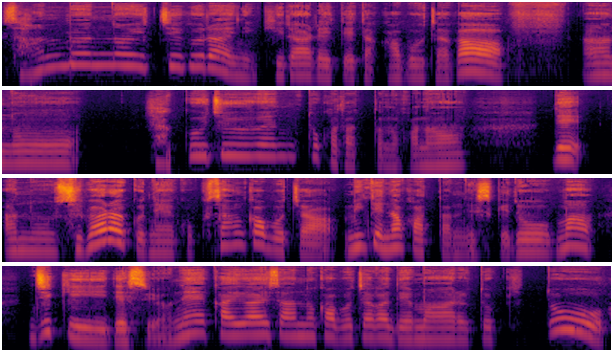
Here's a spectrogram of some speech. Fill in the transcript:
3分の1ぐらいに切られてたかぼちゃが、あの、110円とかだったのかな。で、あの、しばらくね、国産かぼちゃ見てなかったんですけど、まあ、時期ですよね。海外産のかぼちゃが出回る時と、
